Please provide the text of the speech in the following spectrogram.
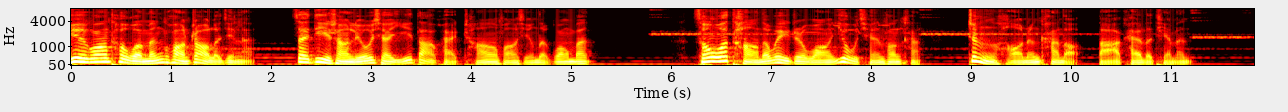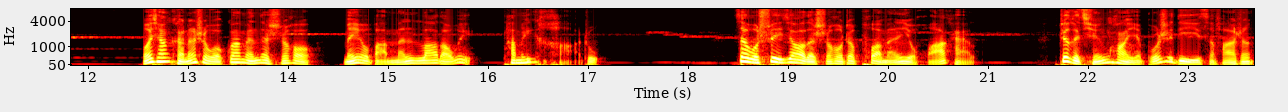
月光透过门框照了进来，在地上留下一大块长方形的光斑。从我躺的位置往右前方看，正好能看到打开的铁门。我想可能是我关门的时候没有把门拉到位，它没卡住。在我睡觉的时候，这破门又划开了。这个情况也不是第一次发生，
